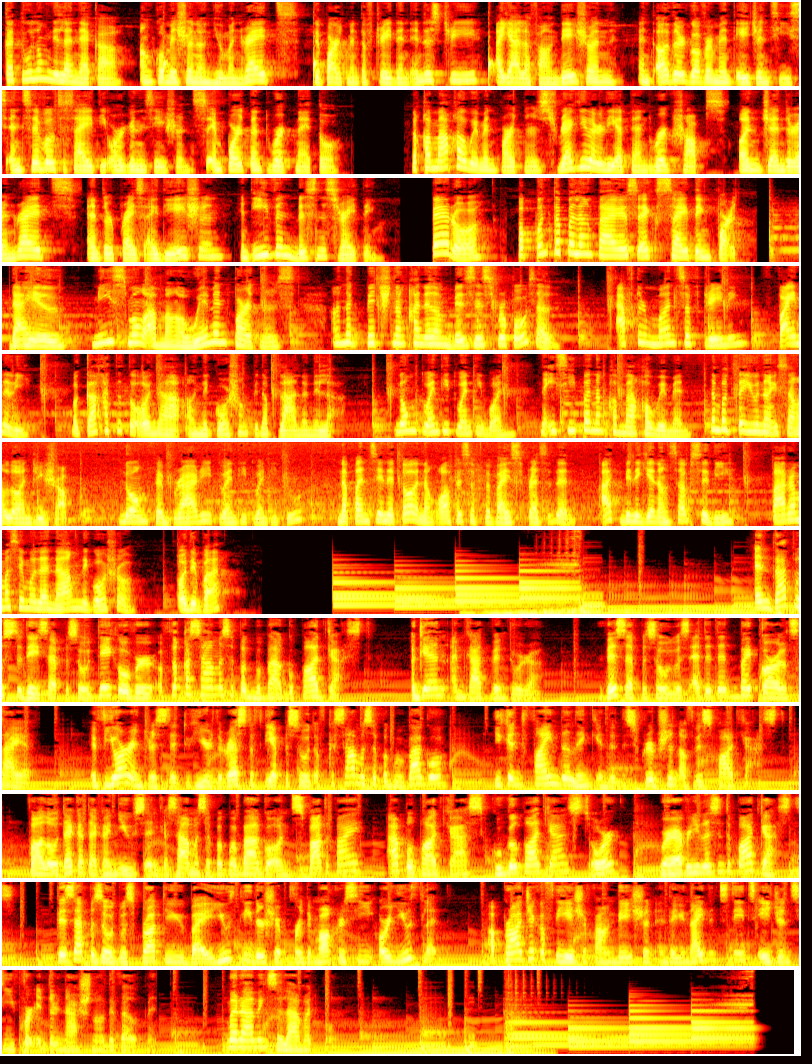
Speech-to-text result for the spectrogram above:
Katulong nila NECA ang Commission on Human Rights, Department of Trade and Industry, Ayala Foundation, and other government agencies and civil society organizations sa important work na ito. The Kamaka Women Partners regularly attend workshops on gender and rights, enterprise ideation, and even business writing. Pero, papunta pa lang tayo sa exciting part. Dahil mismong ang mga women partners ang nag-pitch ng kanilang business proposal. After months of training, finally, magkakatotoo na ang negosyong pinaplano nila. Noong 2021, naisipan ng Kamaka Women na magtayo ng isang laundry shop. Noong February 2022, napansin ito ng Office of the Vice President at binigyan ng subsidy para masimula na ang negosyo. O, di ba? And that was today's episode takeover of the Kasama sa Pagbabago podcast. Again, I'm Kat Ventura. This episode was edited by Carl Sayat. If you're interested to hear the rest of the episode of Kasama sa Pagbabago, you can find the link in the description of this podcast. Follow Teka Teka News and Kasama sa Pagbabago on Spotify, Apple Podcasts, Google Podcasts, or wherever you listen to podcasts. This episode was brought to you by Youth Leadership for Democracy or YouthLED a project of the Asia Foundation and the United States Agency for International Development. Maraming salamat po.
